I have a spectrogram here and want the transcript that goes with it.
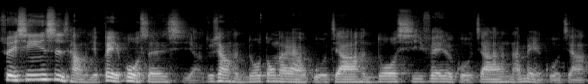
所以新兴市场也被迫升息啊。就像很多东南亚国家、很多西非的国家、南美的国家，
